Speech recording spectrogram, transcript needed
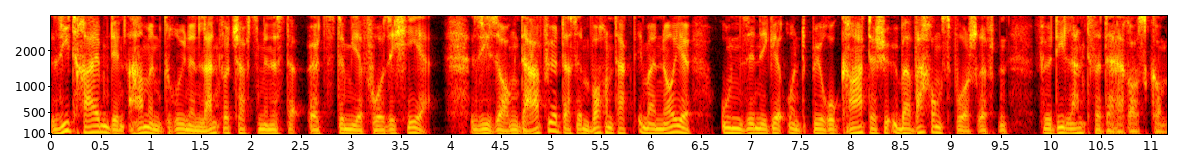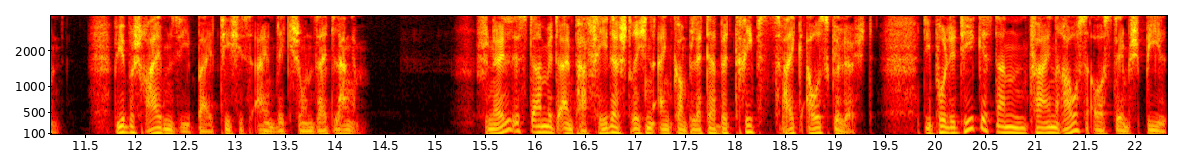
Sie treiben den armen grünen Landwirtschaftsminister Özdemir vor sich her. Sie sorgen dafür, dass im Wochentakt immer neue, unsinnige und bürokratische Überwachungsvorschriften für die Landwirte herauskommen. Wir beschreiben sie bei Tichys Einblick schon seit langem. Schnell ist da mit ein paar Federstrichen ein kompletter Betriebszweig ausgelöscht. Die Politik ist dann fein raus aus dem Spiel.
